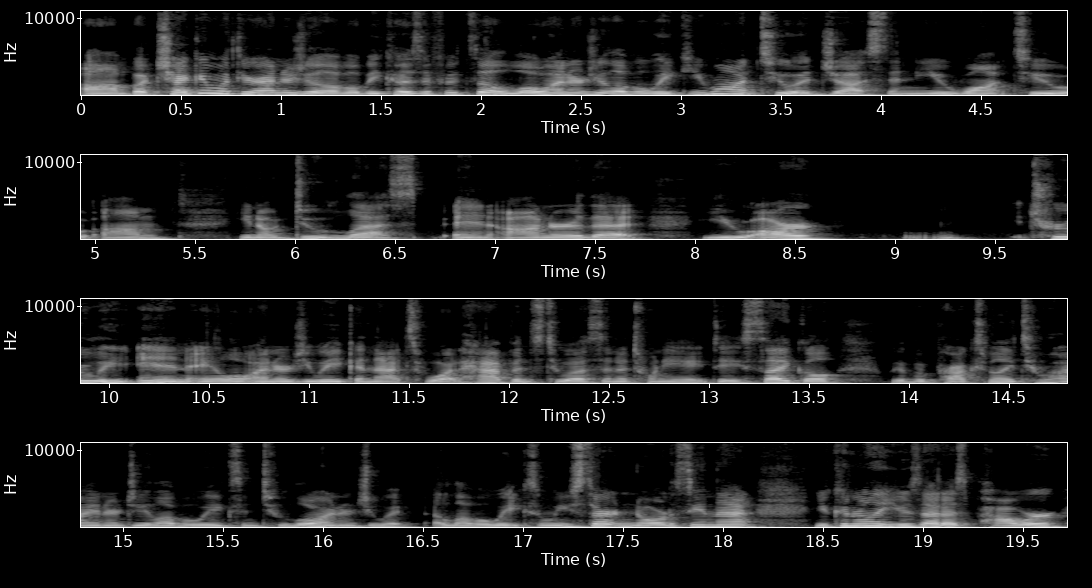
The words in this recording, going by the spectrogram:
Um, but check in with your energy level because if it's a low energy level week you want to adjust and you want to um, you know do less and honor that you are truly in a low energy week and that's what happens to us in a 28 day cycle. We have approximately two high energy level weeks and two low energy level weeks. And when you start noticing that you can really use that as power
